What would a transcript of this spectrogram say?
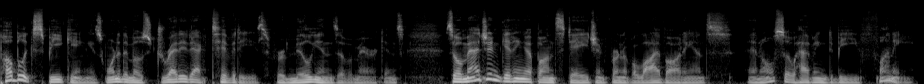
Public speaking is one of the most dreaded activities for millions of Americans. So imagine getting up on stage in front of a live audience and also having to be funny.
